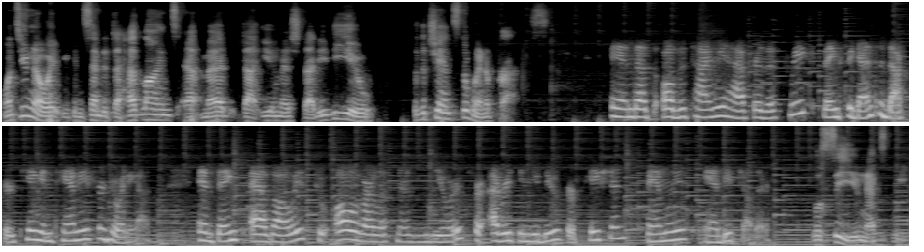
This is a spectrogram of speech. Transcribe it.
Once you know it, you can send it to headlines at med.umich.edu for the chance to win a prize. And that's all the time we have for this week. Thanks again to Dr. King and Tammy for joining us. And thanks, as always, to all of our listeners and viewers for everything you do for patients, families, and each other. We'll see you next week.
